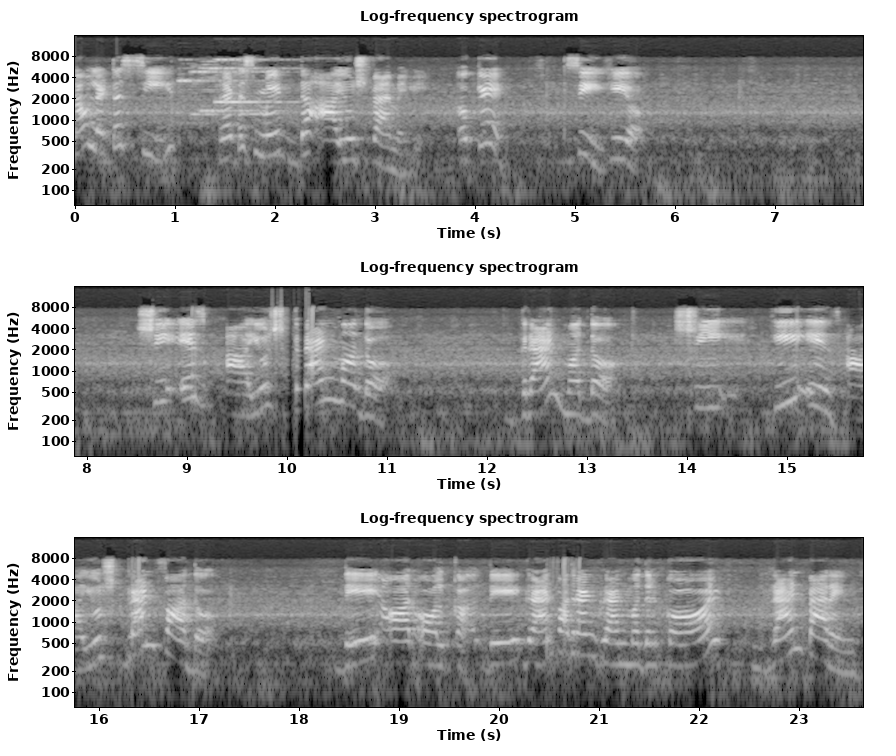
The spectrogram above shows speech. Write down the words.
Now let us see let us meet the ayush family. Okay? See here. She is ayush grandmother. Grandmother. She he is ayush grandfather. They are all they grandfather and grandmother called grandparents.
